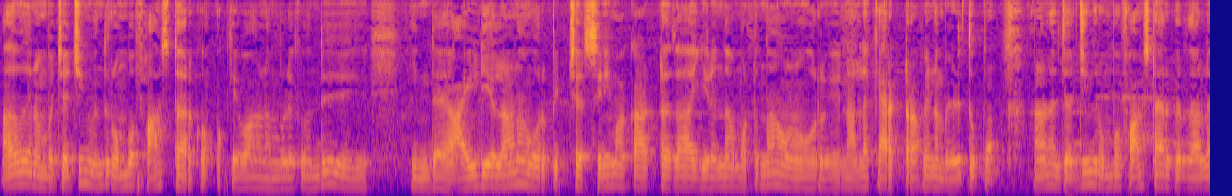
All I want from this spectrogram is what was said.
அதாவது நம்ம ஜட்ஜிங் வந்து ரொம்ப ஃபாஸ்ட்டாக இருக்கும். ஓகேவா நம்மளுக்கு வந்து இந்த ஐடியலான ஒரு பிக்சர் சினிமா காட்டுறதா இருந்தால் மட்டும்தான் அவன் ஒரு நல்ல கேரக்டராகவே நம்ம எடுத்துப்போம். அதனால் ஜட்ஜிங் ரொம்ப ஃபாஸ்ட்டாக இருக்கிறதால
